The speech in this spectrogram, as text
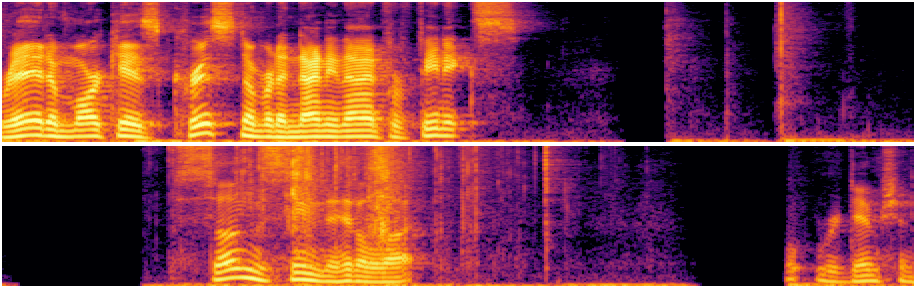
Red of Marquese Chriss, number to 99 for Phoenix. Suns seem to hit a lot. Oh, redemption.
